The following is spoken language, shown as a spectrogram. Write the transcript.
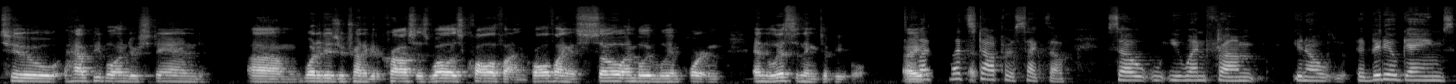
to have people understand um, what it is you're trying to get across, as well as qualifying. Qualifying is so unbelievably important, and listening to people. Right? So let, let's stop for a sec, though. So you went from you know, video games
